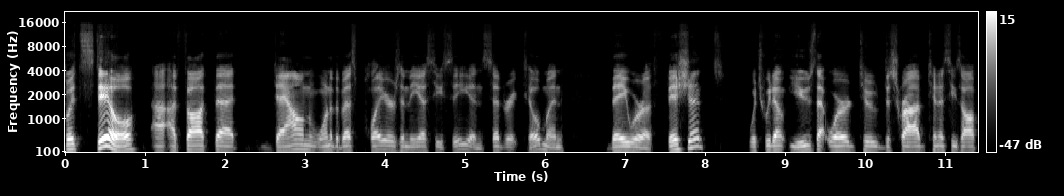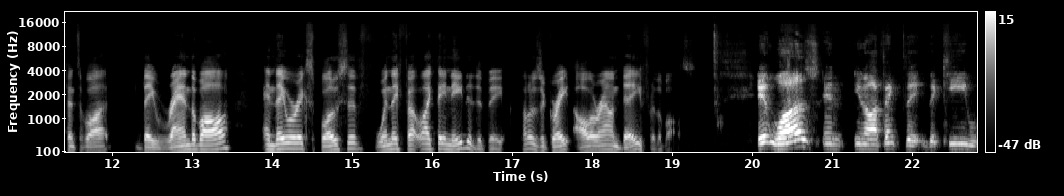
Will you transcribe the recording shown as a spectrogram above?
but still, I thought that down one of the best players in the SEC and Cedric Tillman, they were efficient, which we don't use that word to describe Tennessee's offensive lot they ran the ball and they were explosive when they felt like they needed to be. I thought it was a great all around day for the Vols. It was, and you know, I think the the key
